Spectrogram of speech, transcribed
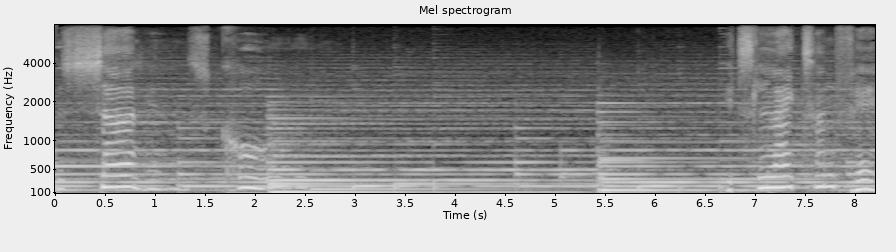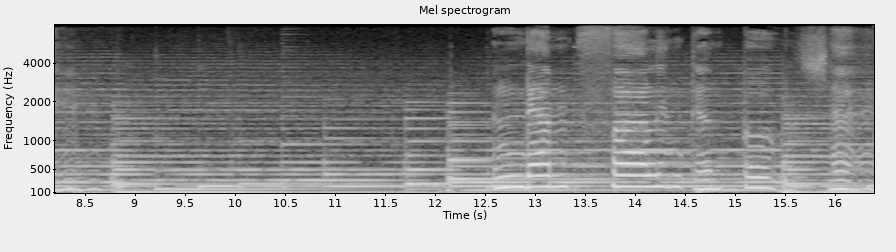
The sun is cold. Its light's unfair. and I'm falling down ouça.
